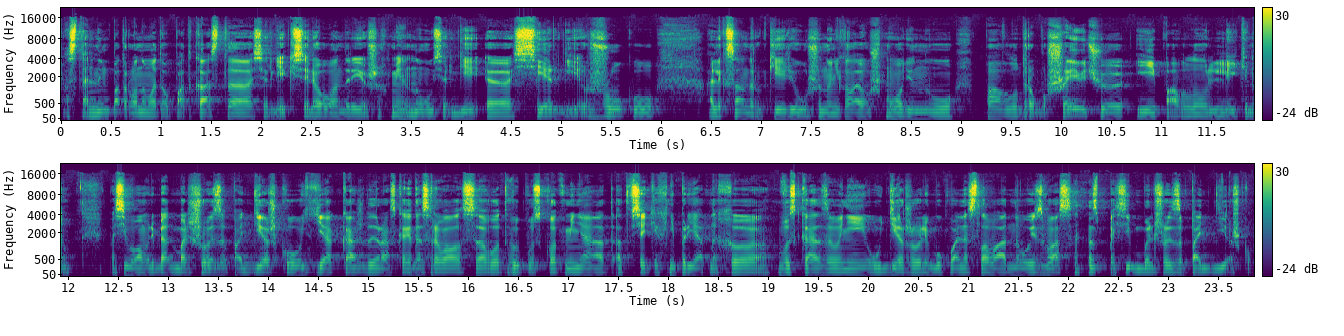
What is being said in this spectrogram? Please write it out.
остальным патронам этого подкаста. Сергею Киселеву, Андрею Шахмену, Сергей, э, Сергею Жуку, Александру Кирюшину, Николаю Шмодину, Павлу Дробушевичу и Павлу Ликину. Спасибо вам, ребят, большое за поддержку. Я каждый раз, когда срывался вот выпуск, от меня от, от всяких неприятных э, высказываний удерживали буквально слова одного из вас. Спасибо большое за поддержку.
